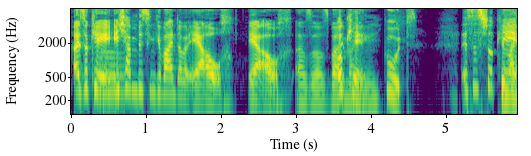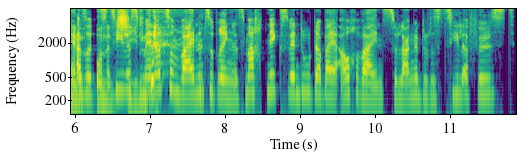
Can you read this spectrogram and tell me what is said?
Also okay, ich habe ein bisschen geweint, aber er auch. Er auch. Also es war Okay, immerhin. gut. Es ist okay, Immerhin also das Ziel ist. Männer zum Weinen zu bringen. Es macht nichts, wenn du dabei auch weinst, solange du das Ziel erfüllst,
